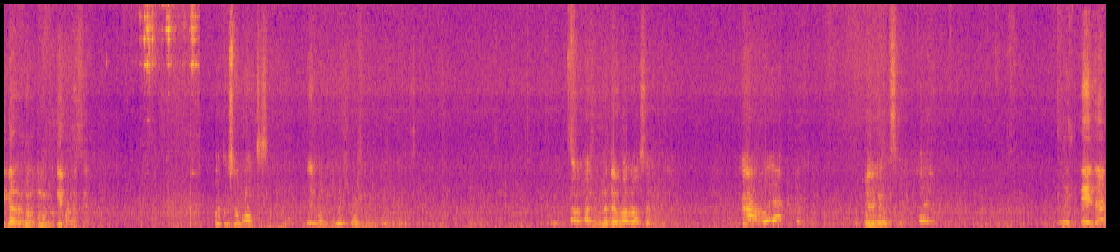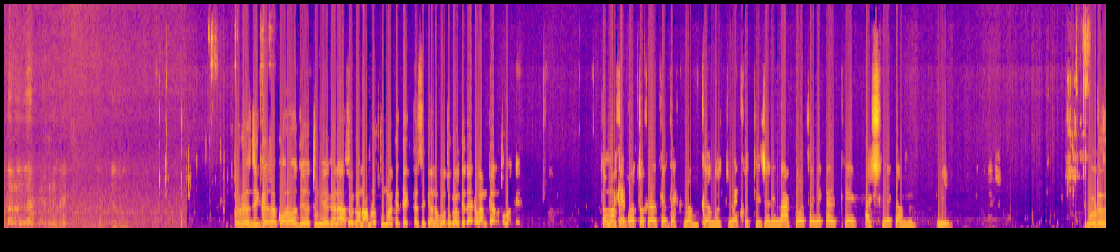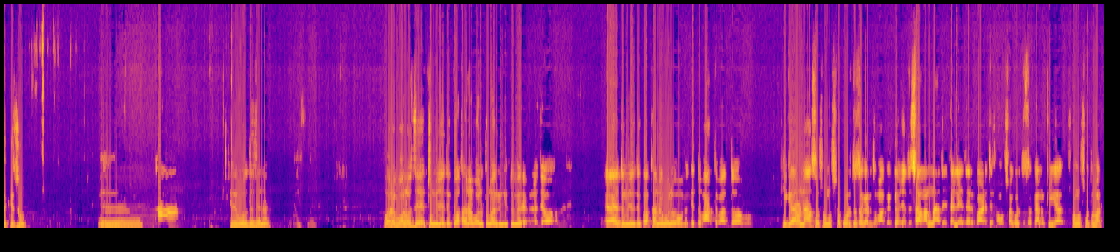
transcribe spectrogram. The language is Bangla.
জিজ্ঞাসা তোমাকে কে পাঠাচ্ছে কাছে জিজ্ঞাসা করো যে তুমি এখানে আছো কেন? আমরা তোমাকে দেখতেছি কেন? গতকালকে দেখলাম কেন তোমাকে? তোমাকে গতকালকে দেখলাম কেন? তুমি ক্ষতি যদি না করো তাহলে কালকে আসলে কেন? বলতেছে কিছু? কিছু বলতেছে না? ওরা বলো যে তুমি যদি কথা না বলো তোমাকে কিন্তু মেরে ফেলে দেওয়া হবে। তুমি যদি কথা না বলো আমি কিন্তু মারতে বাধ্য হব। কি কারণে আসো সমস্যা করতেছো কেন? তোমাকে কেউ যদি চালান না দেয় তাহলে এদের বাড়িতে সমস্যা করতেছো কেন? কি সমস্যা তোমার?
